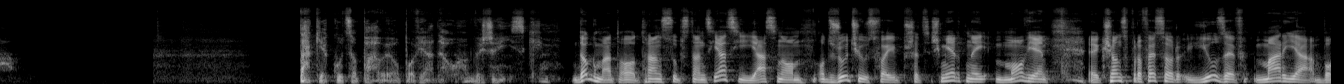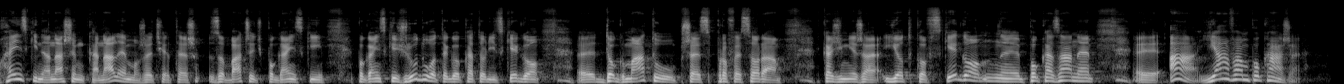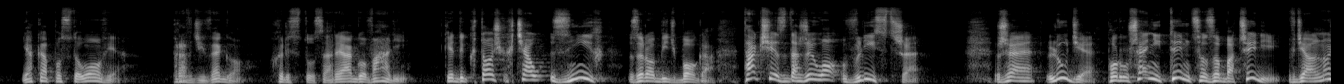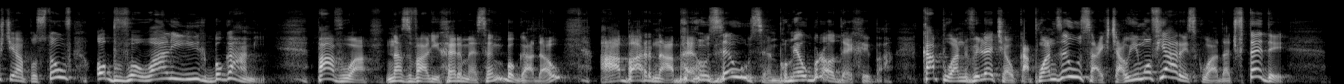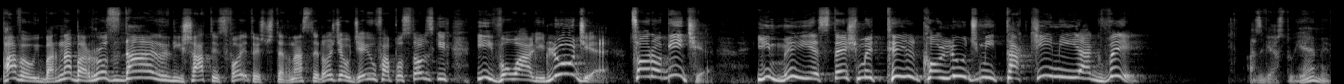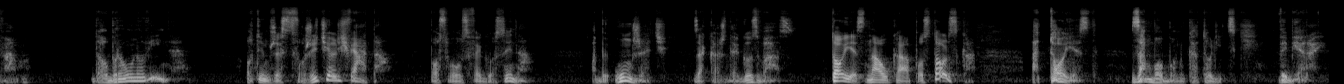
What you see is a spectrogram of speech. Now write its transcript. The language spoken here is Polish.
Takie kucopały opowiadał Wyszyński. Dogmat o transsubstancjacji jasno odrzucił w swojej przedśmiertnej mowie ksiądz profesor Józef Maria Bocheński. Na naszym kanale możecie też zobaczyć pogański, pogańskie źródło tego katolickiego e, dogmatu przez profesora Kazimierza Jotkowskiego e, pokazane. E, a ja wam pokażę, jak apostołowie prawdziwego Chrystusa reagowali kiedy ktoś chciał z nich zrobić Boga. Tak się zdarzyło w listrze, że ludzie poruszeni tym, co zobaczyli w działalności apostołów, obwołali ich bogami. Pawła nazwali Hermesem, bo gadał, a Barnabę Zeusem, bo miał brodę chyba. Kapłan wyleciał, kapłan Zeusa i chciał im ofiary składać. Wtedy Paweł i Barnaba rozdarli szaty swoje, to jest 14 rozdział dziejów apostolskich i wołali, ludzie, co robicie? I my jesteśmy tylko ludźmi takimi jak wy. A zwiastujemy wam dobrą nowinę o tym, że Stworzyciel świata posłał swego Syna, aby umrzeć za każdego z was. To jest nauka apostolska, a to jest zabobon katolicki. Wybieraj.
